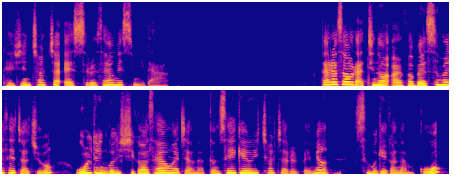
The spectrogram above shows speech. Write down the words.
대신 철자 S를 사용했습니다. 따라서 라틴어 알파벳 23자 중 Old English가 사용하지 않았던 3개의 철자를 빼면 20개가 남고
